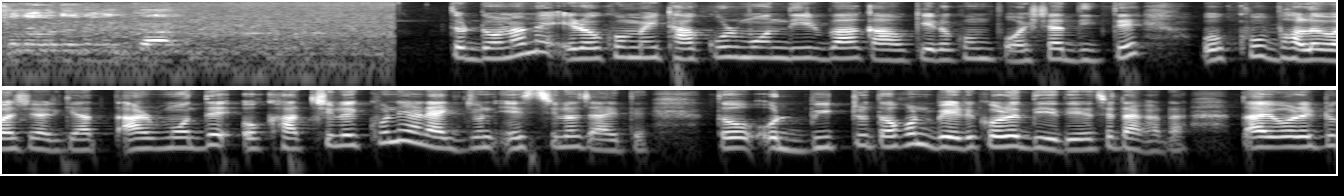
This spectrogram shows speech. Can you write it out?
সোলা বেশি মিথ্যা তো ডোনা না এরকম এই ঠাকুর মন্দির বা কাউকে এরকম পয়সা দিতে ও খুব ভালোবাসে আর কি। আর তার মধ্যে ও খাচ্ছিল এক্ষুনি আর একজন এসছিল চাইতে। তো ওর বিট্টু তখন বের করে দিয়ে দিয়েছে টাকাটা। তাই ওর একটু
